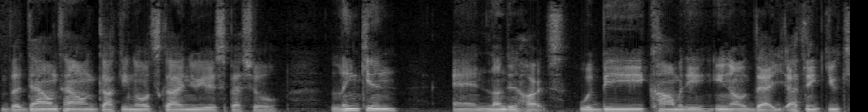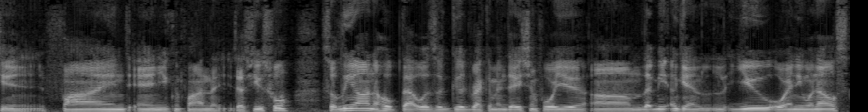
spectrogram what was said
the Downtown Gaki no Tsukai New Year's special, Lincoln, and London Hearts would be comedy, you know, that I think you can find and you can find that that's useful. So, Leon, I hope that was a good recommendation for you. Um, let me, again, you or anyone else,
